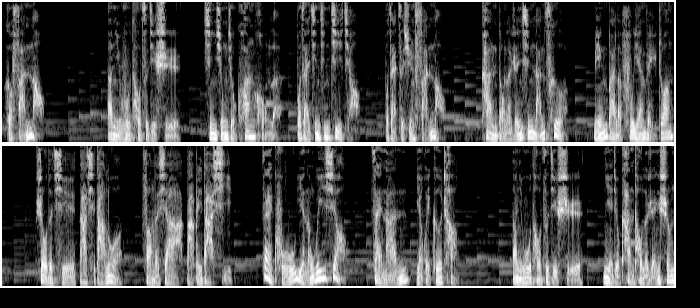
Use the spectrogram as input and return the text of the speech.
和烦恼。当你悟透自己时，心胸就宽宏了，不再斤斤计较，不再自寻烦恼。看懂了人心难测，明白了敷衍伪装，受得起大起大落，放得下大悲大喜，再苦也能微笑，再难也会歌唱。当你悟透自己时，你也就看透了人生，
